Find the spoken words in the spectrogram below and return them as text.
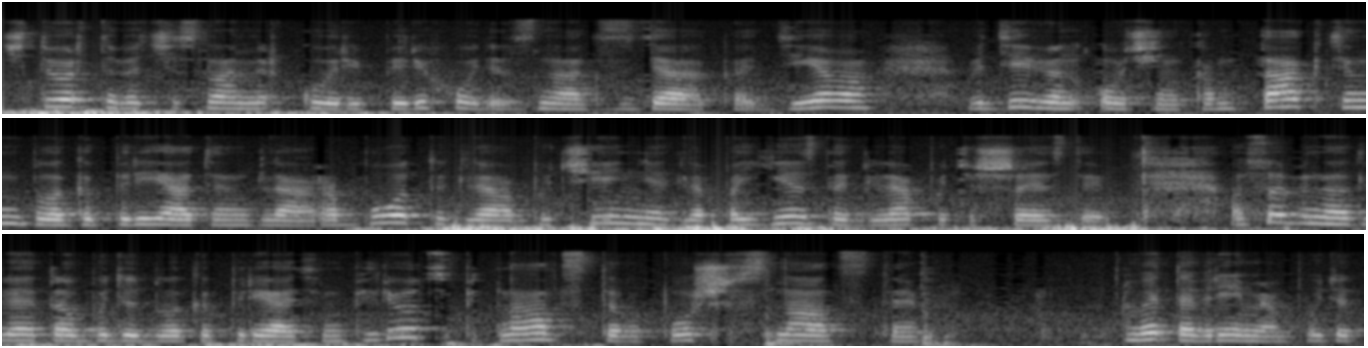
4 числа Меркурий переходит в знак зодиака Дева. В Деве он очень контактен, благоприятен для работы, для обучения, для поездок, для путешествий. Особенно для этого будет благоприятен период с 15 по 16. В это время будет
